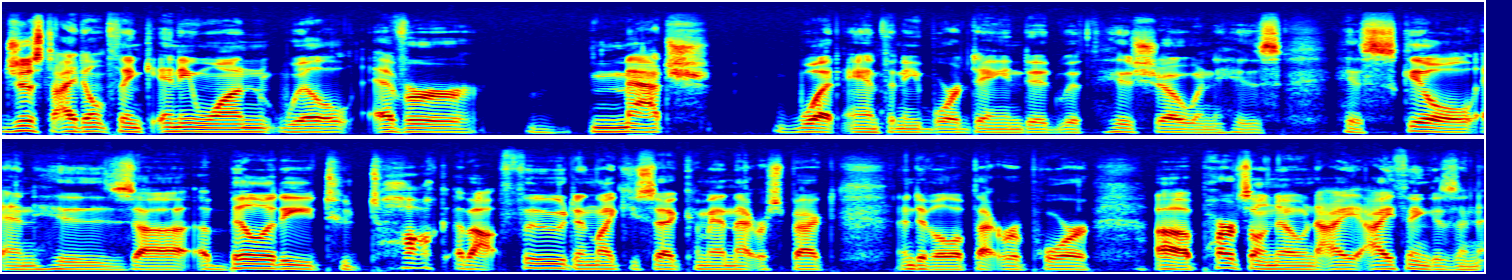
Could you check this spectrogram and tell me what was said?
Just I don't think anyone will ever match what Anthony Bourdain did with his show and his his skill and his uh, ability to talk about food and, like you said, command that respect and develop that rapport. Uh, Parts Unknown, I, I think, is an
